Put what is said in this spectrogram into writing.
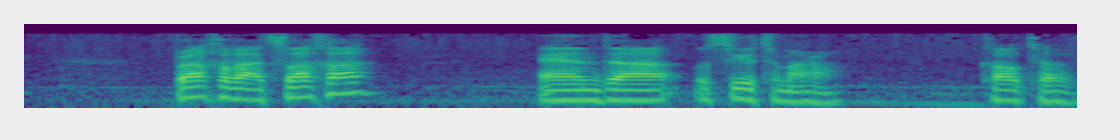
Bracha v'atzlacha. And uh, we'll see you tomorrow. Kol Tov.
